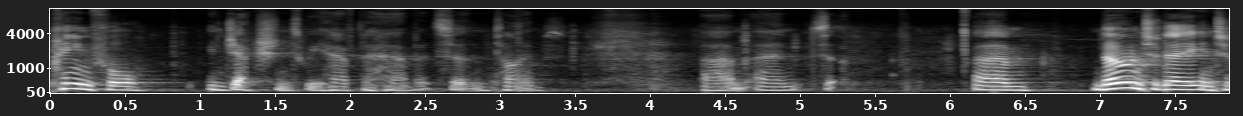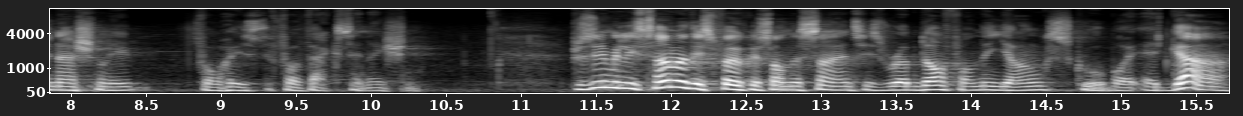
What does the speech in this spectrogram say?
painful injections we have to have at certain times. Um, and um, known today internationally for, his, for vaccination. Presumably, some of this focus on the science is rubbed off on the young schoolboy Edgar,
